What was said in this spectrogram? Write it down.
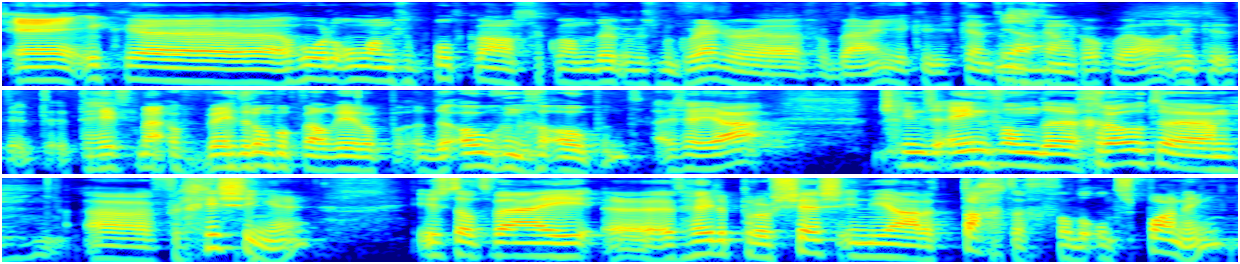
Eh, ik eh, hoorde onlangs een podcast, daar kwam Douglas McGregor eh, voorbij. Je, je kent hem Ja. waarschijnlijk ook wel. En ik, het, het, het heeft mij ook wederom ook wel weer op de ogen geopend. Hij zei ja, misschien is een van de grote vergissingen... is dat wij het hele proces in de jaren tachtig van de ontspanning...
